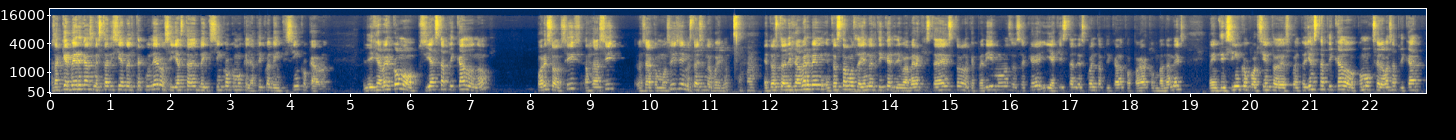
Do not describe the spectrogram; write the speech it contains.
o sea, ¿qué vergas me está diciendo el teculero? Si ya está el 25, ¿cómo que le aplico el 25, cabrón? Le dije, a ver, ¿cómo? Si ya está aplicado, ¿no? Por eso, sí, o sea, sí. O sea, como sí, sí, me está diciendo, güey, ¿no? Ajá. Entonces le dije, a ver, ven, entonces estamos leyendo el ticket, le digo, a ver, aquí está esto, lo que pedimos, no sé qué, y aquí está el descuento aplicado por pagar con Banamex, 25% de descuento, ya está aplicado, ¿cómo se lo vas a aplicar?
